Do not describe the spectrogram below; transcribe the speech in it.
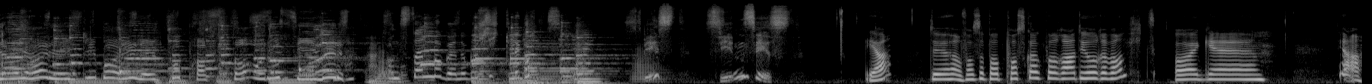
Jeg har egentlig bare levd på pasta og rosiner. Onsdagen lå an å gå skikkelig godt. Spist siden sist. Ja, du hører fortsatt på Postkokk på Radio Revolt, og eh, ja,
